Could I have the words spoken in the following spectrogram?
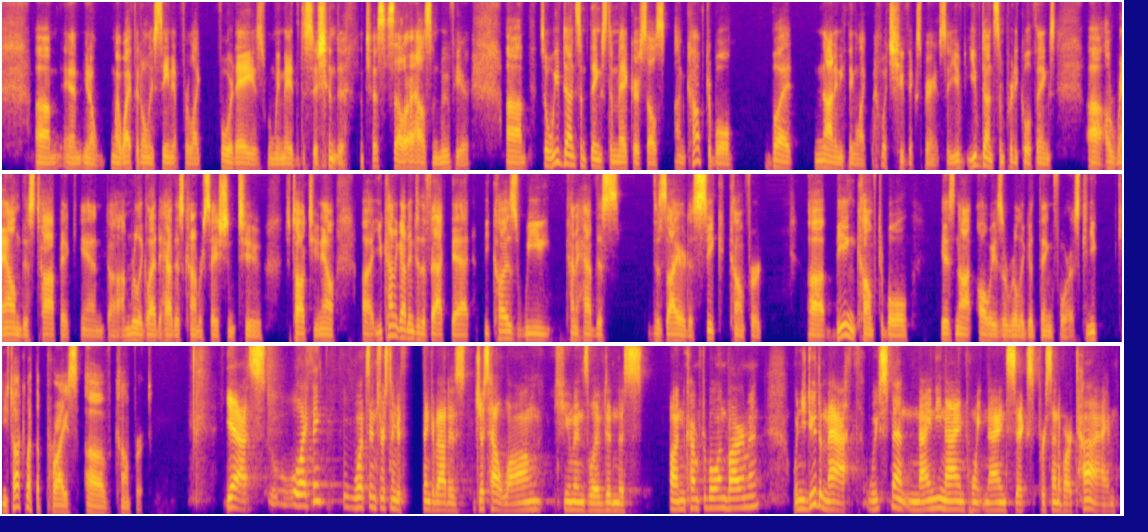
Um, and you know, my wife had only seen it for like four days when we made the decision to just sell our house and move here. Um, so we've done some things to make ourselves uncomfortable, but not anything like what you've experienced. So you've you've done some pretty cool things uh, around this topic, and uh, I'm really glad to have this conversation to to talk to you. Now, uh, you kind of got into the fact that because we kind of have this desire to seek comfort, uh, being comfortable is not always a really good thing for us. Can you can you talk about the price of comfort? Yes. Well, I think what's interesting to think about is just how long humans lived in this uncomfortable environment. When you do the math, we've spent 99.96% of our time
